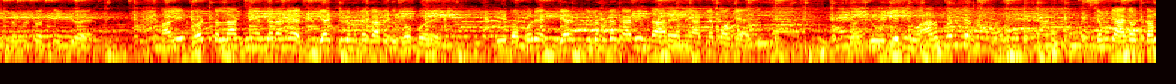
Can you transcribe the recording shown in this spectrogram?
કિલોમીટર થઈ ગયો છે. ખાલી દોઢ કલાકની અંદર અમે અગિયાર કિલોમીટર કાપી હતું બપોરે. એ બપોરે અગિયાર કિલોમીટર કાપીને તારે અમે આટલે પહોંચ્યા છીએ જોઈએ આરામ કરી છે કેમ કે આગળ કમ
